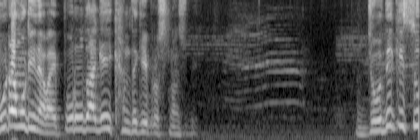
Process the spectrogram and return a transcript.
মোটামুটি না ভাই পুরো দাগে এখান থেকেই প্রশ্ন আসবে। যদি কিছু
